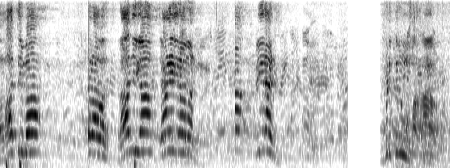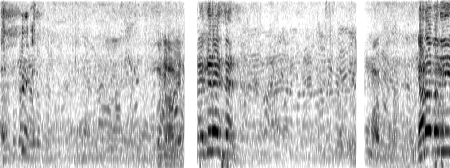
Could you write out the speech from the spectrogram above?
பாத்திமா ராவத் ராதிகா ஜானகிராமன் வீரன். இப்படி திரும்புமா? ஆ. வெங்கடேசன் கணபதி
